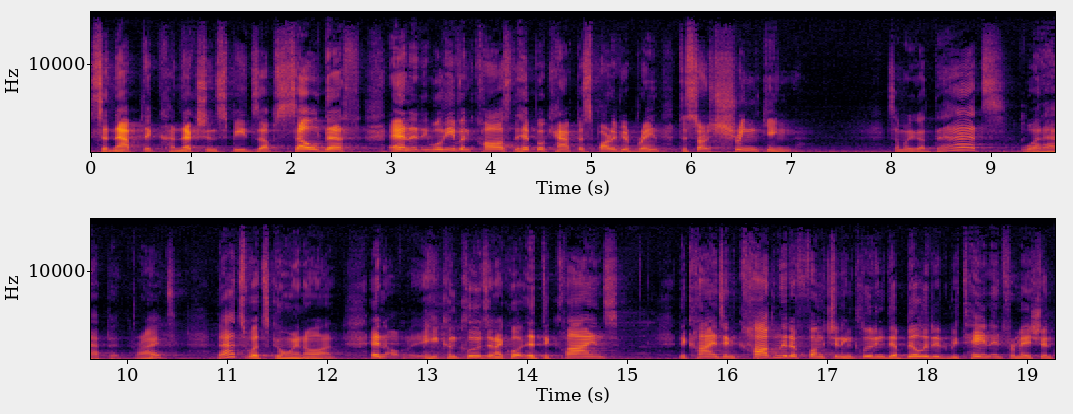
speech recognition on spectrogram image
synaptic connection, speeds up cell death, and it will even cause the hippocampus part of your brain to start shrinking. Somebody got, that's what happened, right? That's what's going on. And he concludes, and I quote, it declines declines in cognitive function, including the ability to retain information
